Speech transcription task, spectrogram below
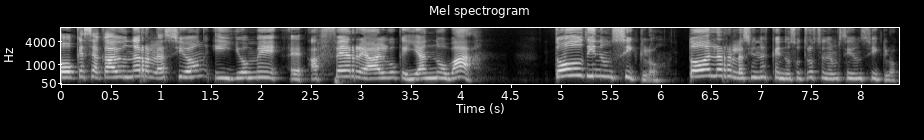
o que se acabe una relación y yo me eh, aferre a algo que ya no va. Todo tiene un ciclo. Todas las relaciones que nosotros tenemos tienen un ciclo.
